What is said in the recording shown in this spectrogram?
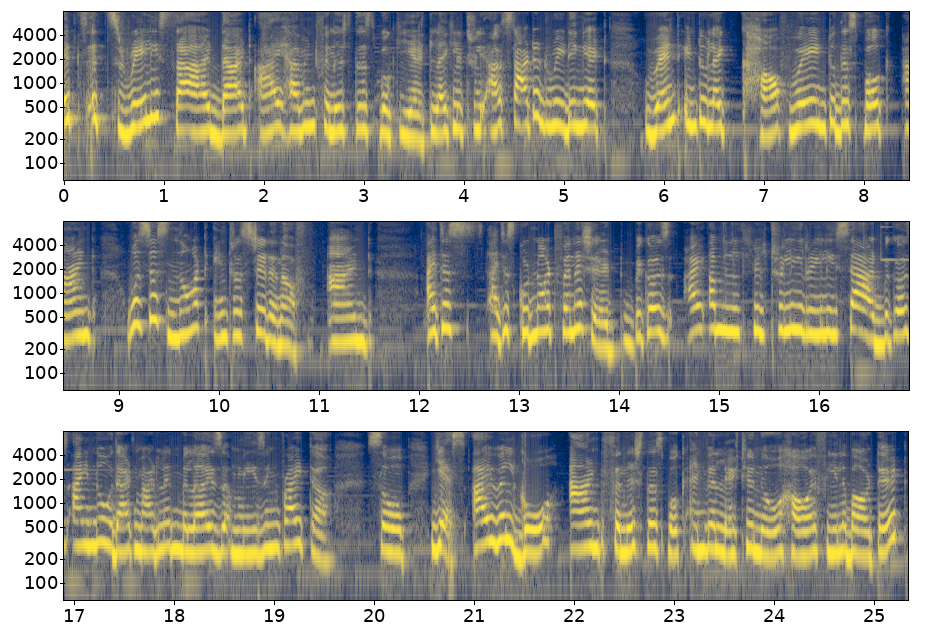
it's it's really sad that I haven't finished this book yet. Like literally, I started reading it, went into like halfway into this book, and was just not interested enough. And I just I just could not finish it because I am literally really sad because I know that Madeline Miller is an amazing writer. So yes, I will go and finish this book and will let you know how I feel about it.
